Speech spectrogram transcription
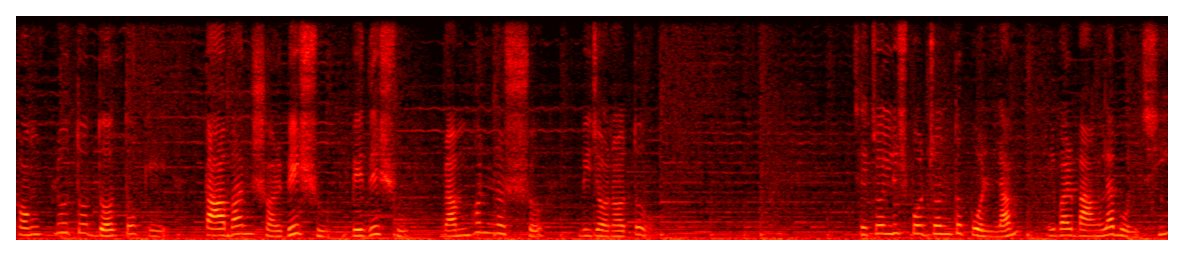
সংপ্লুত দত্তকে তাবান সর্বেষু, বেদেষু, ব্রাহ্মণ্যস্য বিজনত। ছেচল্লিশ পর্যন্ত পড়লাম, এবার বাংলা বলছি।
